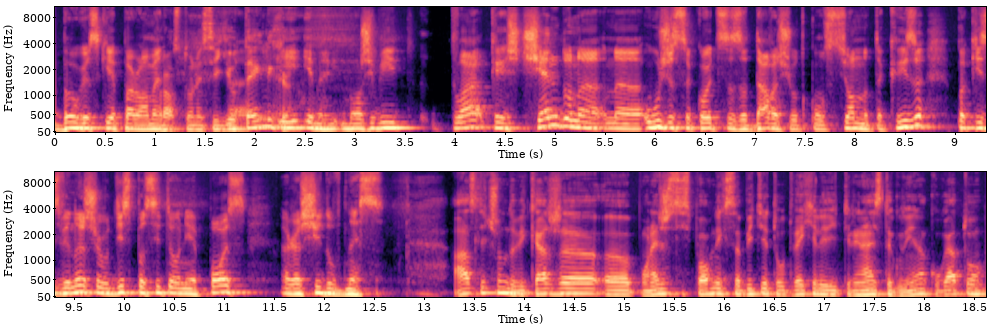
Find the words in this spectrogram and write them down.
българския парламент. Просто не си ги оттеглиха. И, и, може би това крещендо на, на ужаса, който се задаваше от конституционната криза, пък изведнъж роди спасителния пояс Рашидов днес. Аз лично да ви кажа, понеже си спомних събитието от 2013 година, когато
